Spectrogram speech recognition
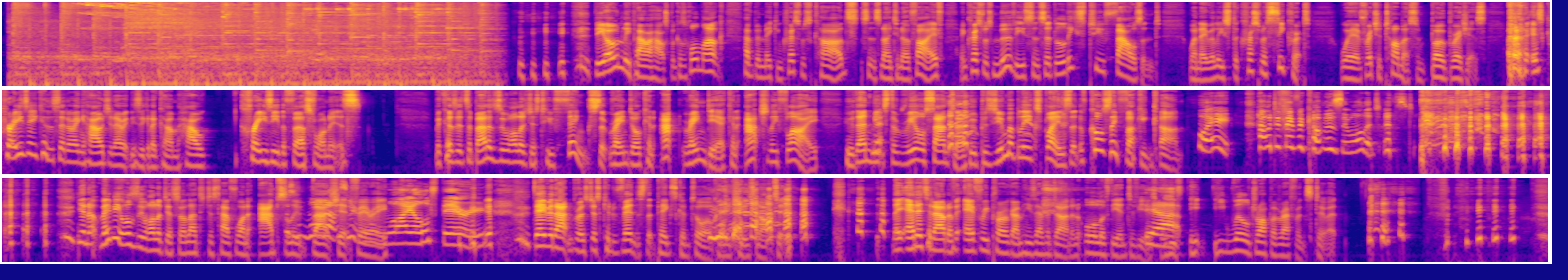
the only powerhouse because Hallmark have been making Christmas cards since 1905 and Christmas movies since at least 2000 when they released The Christmas Secret with Richard Thomas and Beau Bridges. it's crazy considering how generic these are going to come, how crazy the first one is. because it's about a zoologist who thinks that reindeer can act- reindeer can actually fly, who then meets the real Santa, who presumably explains that of course they fucking can't. Wait, how did they become a zoologist? You know, maybe all zoologists are allowed to just have one absolute What batshit absolute theory. Wild theory. David Attenborough's just convinced that pigs can talk and they choose not to. they edit it out of every program he's ever done and all of the interviews. Yeah. he's, he, he will drop a reference to it.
